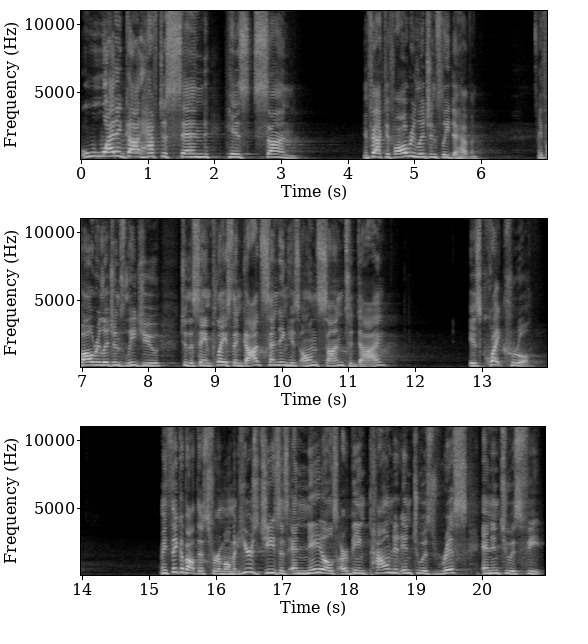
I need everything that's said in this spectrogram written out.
Why did God have to send his son? In fact, if all religions lead to heaven, if all religions lead you to the same place, then God sending his own son to die is quite cruel. I mean, think about this for a moment. Here's Jesus, and nails are being pounded into his wrists and into his feet.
